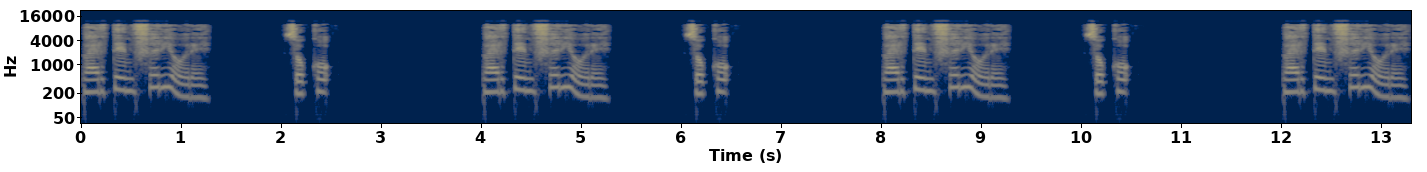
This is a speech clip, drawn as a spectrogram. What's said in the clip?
parte inferiore そこ parte inferiore そこ parte inferiore そこ parte inferiore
